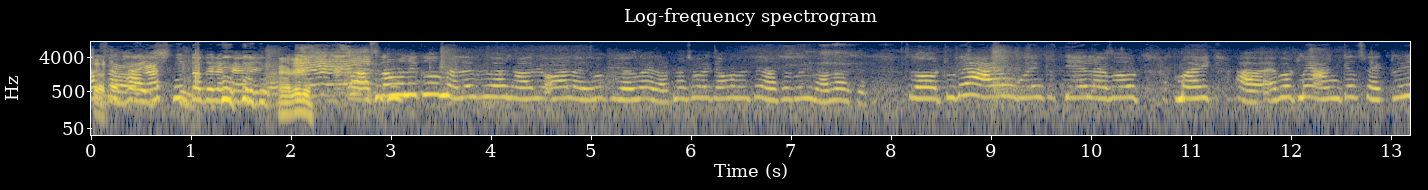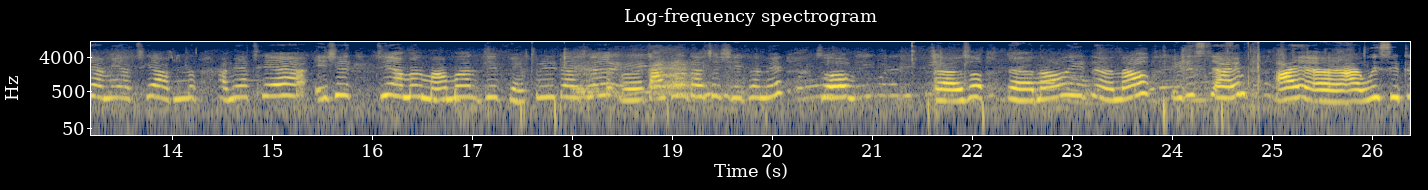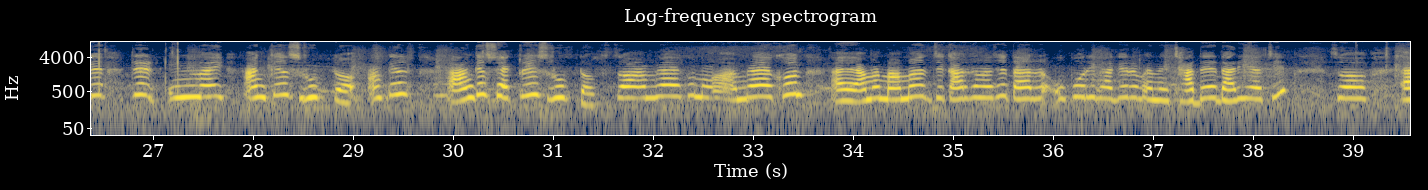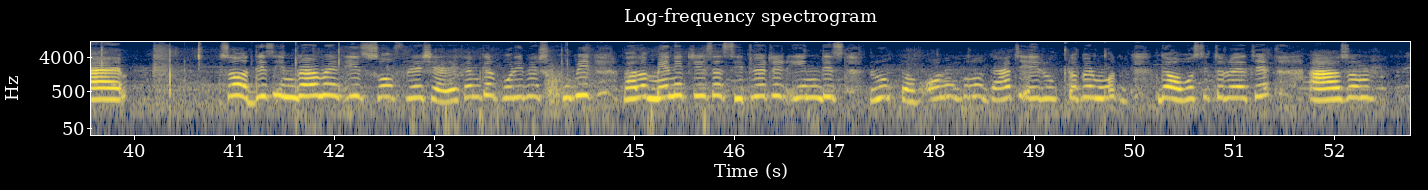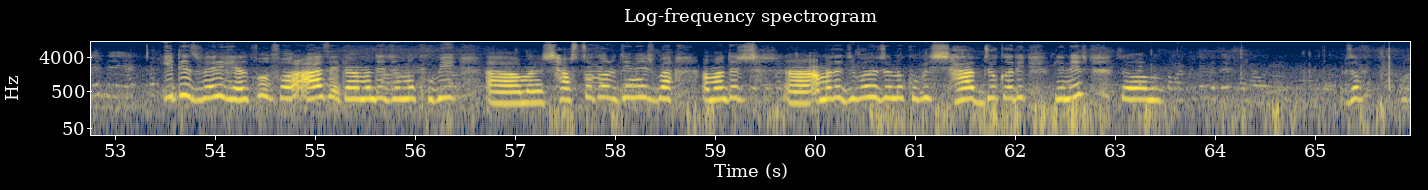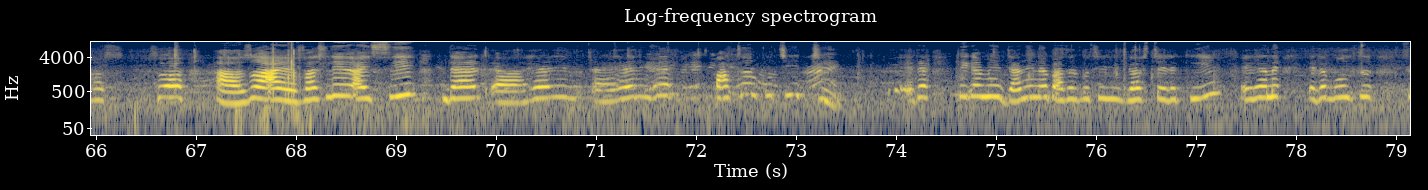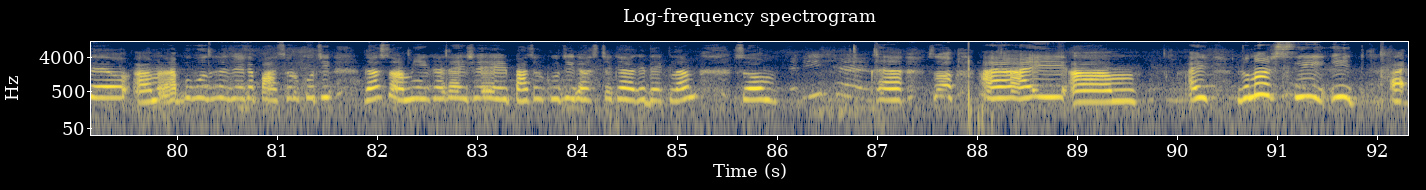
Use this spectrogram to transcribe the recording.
Start আচ্ছা ভাই। হ্যাঁ রেডি। আসসালামু আলাইকুম। Hello are all I hope you are সবাই কেমন আছেন? আশা করি ভালো আছেন। So I to my my factory আমি আজকে আপনার আমি আজকে আমার মামার যে ফ্যাক্টরিটা আছে আছে সেখানে। So Uh, so uh, now it uh, now it is time I uh, we seated in my uncle's rooftop uncle's uncle's factory's rooftop. So আমরা এখন আমরা এখন আমার মামার যে কারখানা আছে, তার উপরিভাগের মানে ছাদে দাঁড়িয়ে আছি। So so this environment is so fresh air এখানকার পরিবেশ খুবই ভালো। Many trees are situated in this rooftop অনেকগুলো গাছ এই রুপটপের মধ্যে অবস্থিত রয়েছে। So it is very helpful for us এটা আমাদের জন্য খুবই মানে স্বাস্থ্যকর জিনিস বা আমাদের আমাদের জীবনের জন্য খুবই সাহায্যকারী জিনিস। তো so so uh, so I firstly I see that uh, here is uh, a পাথরকুচি tree. এটা ঠিক আমি জানি না পাথরকুচি গাছটা এটা কি? এখানে এটা বলতে সে আমার আব্বু বলছে যে এটা পাথরকুচি গাছ তো আমি এখানে এসে এই পাথরকুচি গাছটাকে আগে দেখলাম। So so I I do not see it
